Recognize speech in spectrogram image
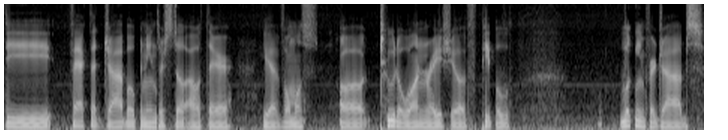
the fact that job openings are still out there, you have almost a two to one ratio of people looking for jobs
